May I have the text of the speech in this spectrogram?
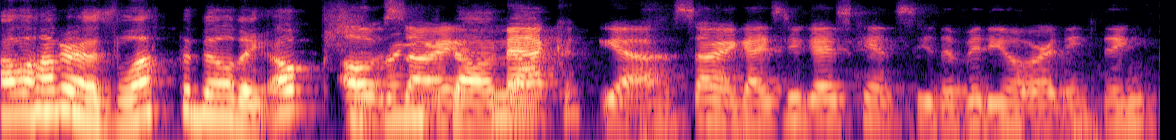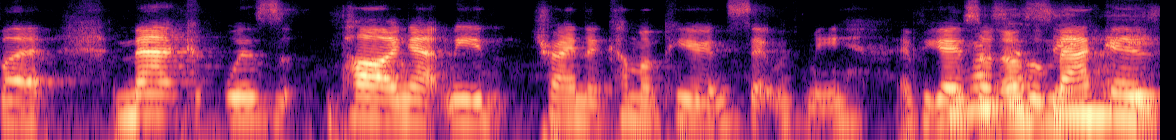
Alejandra has left the building. Oh, oh, sorry, Mac. Out. Yeah, sorry guys, you guys can't see the video or anything, but Mac was pawing at me, trying to come up here and sit with me. If you guys don't know who Mac me. is,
